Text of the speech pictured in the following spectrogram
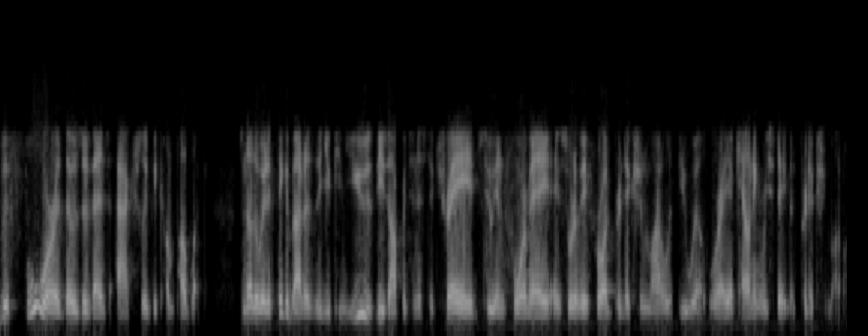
before those events actually become public. Another way to think about it is that you can use these opportunistic trades to inform a, a sort of a fraud prediction model, if you will, or a accounting restatement prediction model.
